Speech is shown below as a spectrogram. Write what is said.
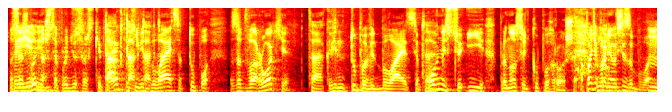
Ну, це ж видно, що це продюсерський Так, проект, так, який так, відбувається тупо за два роки. Так. Він тупо відбувається Так. повністю і приносить купу грошей. А потім про нього всі забувають.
